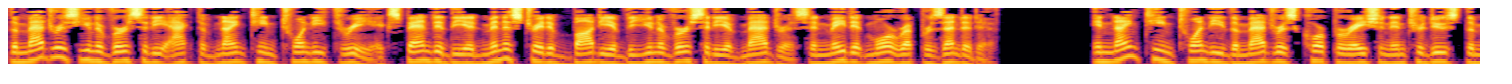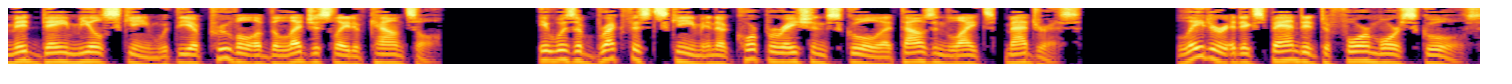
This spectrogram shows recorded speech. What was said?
The Madras University Act of 1923 expanded the administrative body of the University of Madras and made it more representative. In 1920 the Madras Corporation introduced the mid-day meal scheme with the approval of the Legislative Council. It was a breakfast scheme in a corporation school at Thousand Lights, Madras. Later it expanded to four more schools.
